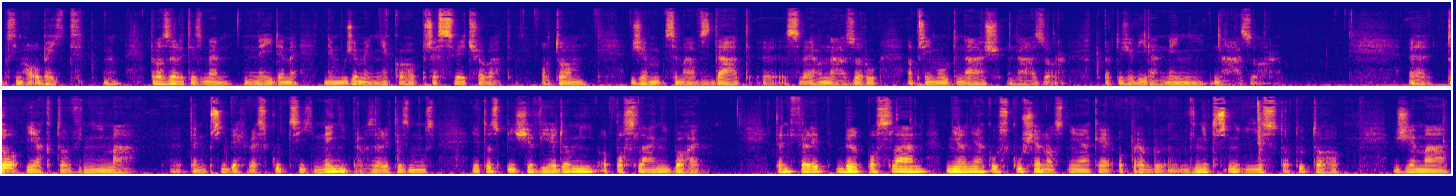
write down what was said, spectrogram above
musím ho obejít. No. Prozelitismem nejdeme, nemůžeme někoho přesvědčovat o tom, že se má vzdát e, svého názoru a přijmout náš názor, protože víra není názor. E, to, jak to vnímá e, ten příběh ve skutcích, není prozelitismus, je to spíše vědomí o poslání Bohem. Ten Filip byl poslán, měl nějakou zkušenost, nějaké opravdu vnitřní jistotu toho, že má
